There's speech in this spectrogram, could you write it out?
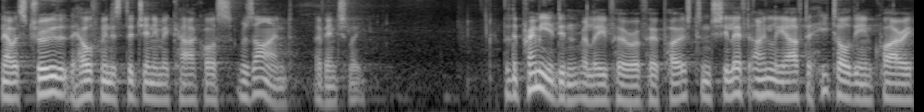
Now, it's true that the Health Minister, Jenny Mikakos, resigned eventually. But the Premier didn't relieve her of her post, and she left only after he told the inquiry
